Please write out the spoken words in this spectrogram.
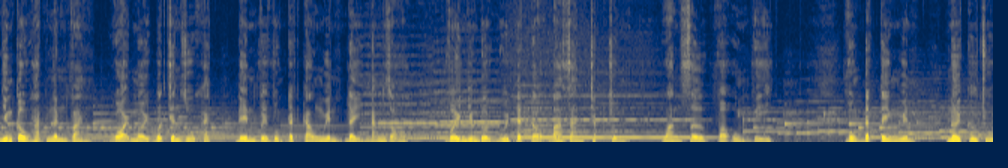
những câu hát ngân vang gọi mời bước chân du khách đến với vùng đất cao nguyên đầy nắng gió, với những đồi núi đất đỏ ba gian chập trùng, hoang sơ và hùng vĩ. Vùng đất Tây Nguyên, nơi cư trú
